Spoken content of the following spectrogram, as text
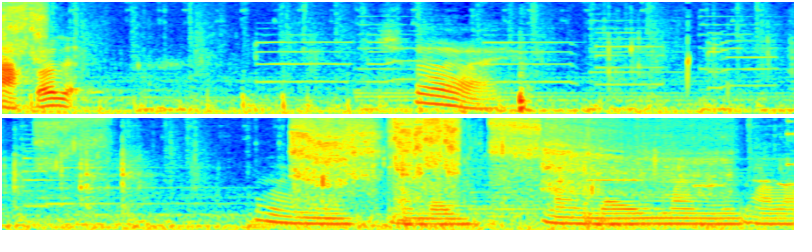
ากแล้วแหละ ใช่แมงมุมแมงมุมแมงมุมอะไร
